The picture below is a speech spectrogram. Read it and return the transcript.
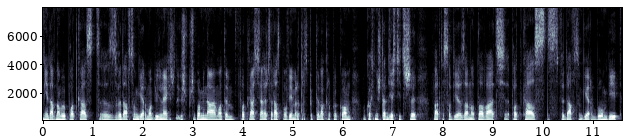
niedawno był podcast e, z wydawcą gier mobilnych, już przypominałem o tym w podcaście, ale jeszcze raz powiem, retrospektywa.com ukośnik 43, warto sobie zanotować podcast z wydawcą gier Boombit,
